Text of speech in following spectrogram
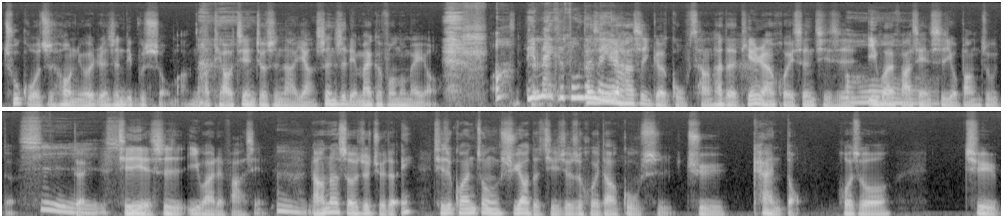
出国之后，你会人生地不熟嘛？然后条件就是那样，甚至连麦克风都没有。哦，连麦克风都没有。但是因为它是一个谷仓，它的天然回声其实意外发现是有帮助的。是、哦，对，其实也是意外的发现。嗯，然后那时候就觉得，哎，其实观众需要的其实就是回到故事去看懂，或者说去。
